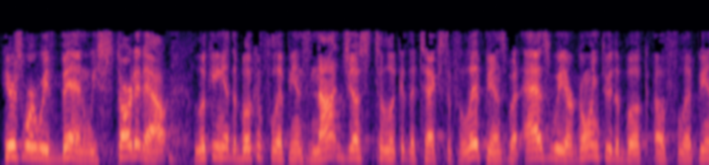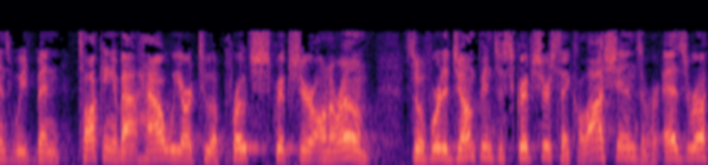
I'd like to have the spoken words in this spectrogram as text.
Here's where we've been. We started out looking at the book of Philippians, not just to look at the text of Philippians, but as we are going through the book of Philippians, we've been talking about how we are to approach Scripture on our own. So if we're to jump into Scripture, say Colossians or Ezra,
